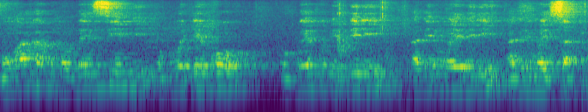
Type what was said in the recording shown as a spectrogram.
mu mwaka guno ogw'ensimbi oguweddeko ogw'enkumi bbiri abiri mu ebiri abiri mu esatu.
